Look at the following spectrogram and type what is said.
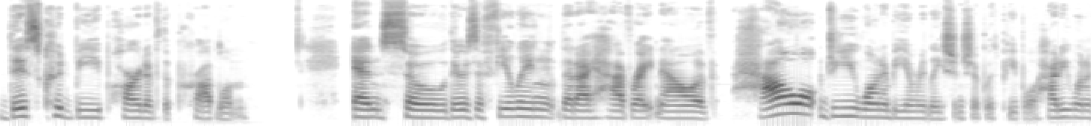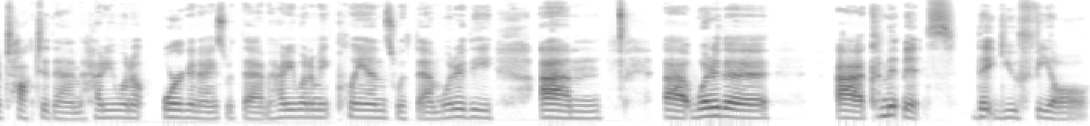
this could be part of the problem. And so there's a feeling that I have right now of how do you want to be in relationship with people? How do you want to talk to them? How do you want to organize with them? How do you want to make plans with them? What are the um, uh, what are the uh, commitments that you feel,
